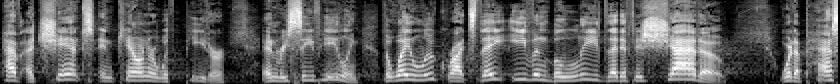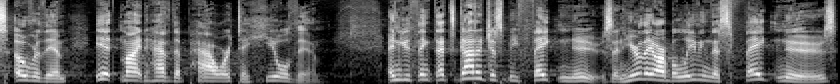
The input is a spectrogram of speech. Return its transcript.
have a chance encounter with Peter and receive healing. The way Luke writes, they even believed that if his shadow were to pass over them, it might have the power to heal them. And you think that's got to just be fake news. And here they are believing this fake news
